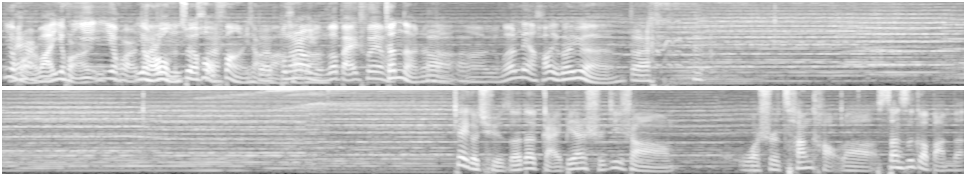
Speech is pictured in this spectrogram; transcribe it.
一会儿吧，一会儿一一会儿一会儿我们最后对对，放一下吧，好吧不能让勇哥白吹嘛，真的真的啊啊啊，勇哥练好几个月，对。这个曲子的改编，实际上我是参考了三四个版本，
